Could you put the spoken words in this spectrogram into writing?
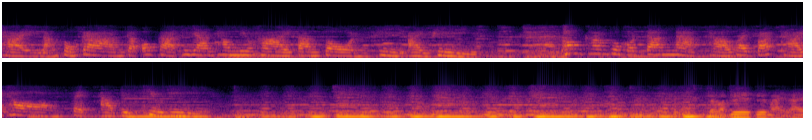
ไทยหลังสงกรานต์กับโอกาสทะยานทำนิวไฮตามโซน TIP ทองคำถูกกดดันหนักข่าวไซปรัสขายทองเฟดอาจหยุด QE สวัสดีปีใหม่ไทย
